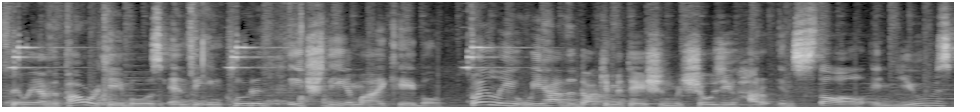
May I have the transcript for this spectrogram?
then we have the power cables and the included HDMI cable. Finally, we have the documentation which shows you how to install and use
